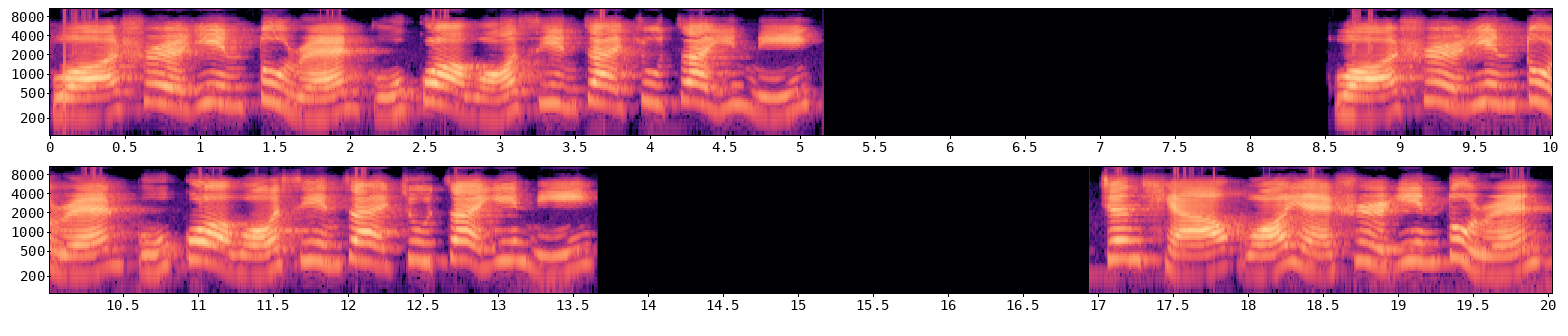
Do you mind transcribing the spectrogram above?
我是印度人，不过我现在住在印尼。我是印度人，不过我现在住在印尼。真巧，我也是印度人。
